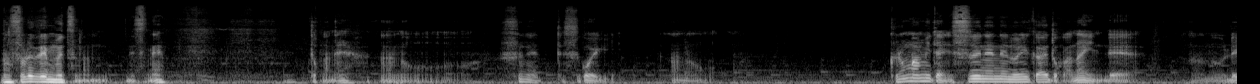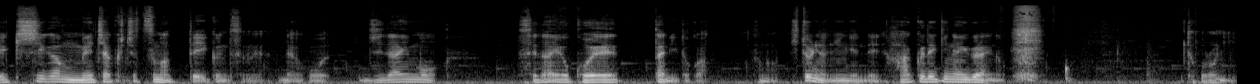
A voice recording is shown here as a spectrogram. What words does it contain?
まあそれで無つなんですね。とかね。あの船ってすごいあの車みたいに数年で乗り換えとかないんであの歴史がめちゃくちゃ詰まっていくんですよね。でこう時代も世代を超えたりとかその一人の人間で把握できないぐらいのところに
